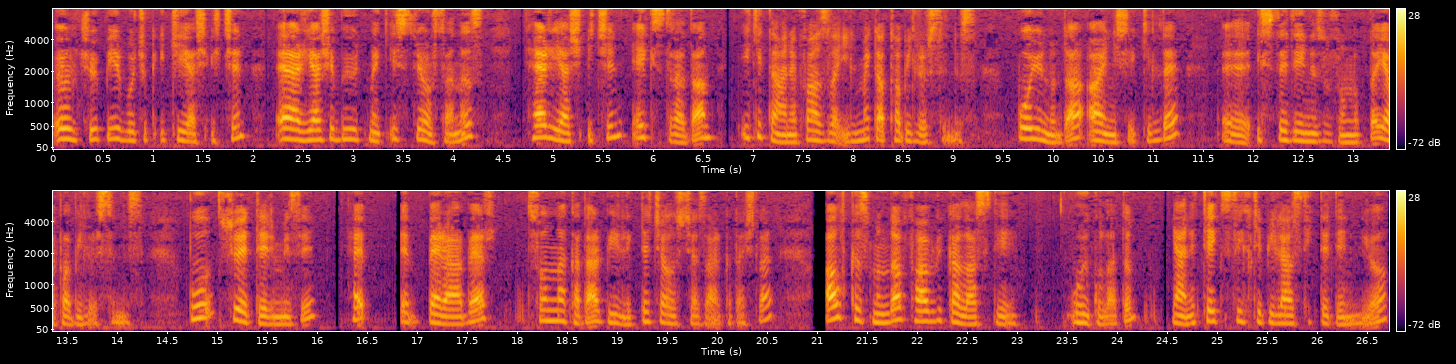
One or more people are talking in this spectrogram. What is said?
ölçü bir buçuk iki yaş için. Eğer yaşı büyütmek istiyorsanız her yaş için ekstradan iki tane fazla ilmek atabilirsiniz. Boyunu da aynı şekilde e, istediğiniz uzunlukta yapabilirsiniz. Bu süveterimizi hep e, beraber sonuna kadar birlikte çalışacağız arkadaşlar. Alt kısmında fabrika lastiği uyguladım. Yani tekstil tipi lastik de deniliyor.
